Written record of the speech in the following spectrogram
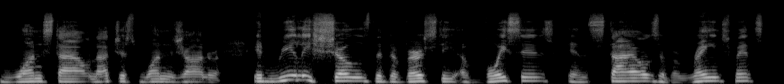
one style, not just one genre. It really shows the diversity of voices and styles of arrangements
